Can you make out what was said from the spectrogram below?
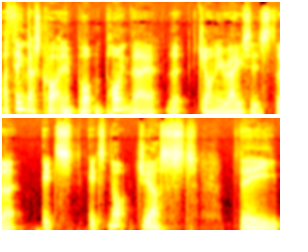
I think that's quite an important point there that Johnny raises that it's it's not just the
